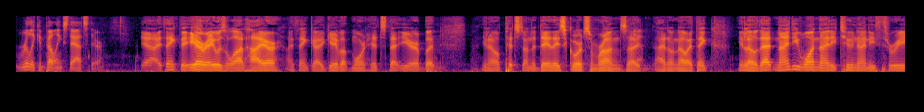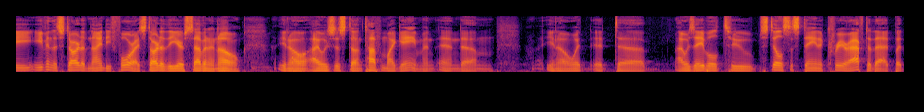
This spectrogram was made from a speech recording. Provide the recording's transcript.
really compelling stats there. Yeah, I think the ERA was a lot higher. I think I gave up more hits that year, but you know, pitched on the day they scored some runs. I yeah. I don't know. I think you know that 91 92 93 even the start of 94 i started the year 7 and 0 mm-hmm. you know i was just on top of my game and and um, you know it it uh, i was able to still sustain a career after that but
